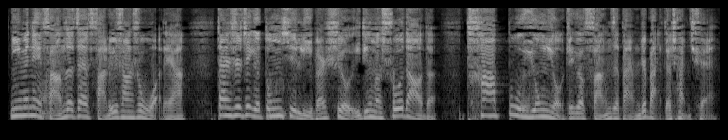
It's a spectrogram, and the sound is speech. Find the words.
因为那房子在法律上是我的呀。但是这个东西里边是有一定的说到的，他不拥有这个房子百分之百的产权，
